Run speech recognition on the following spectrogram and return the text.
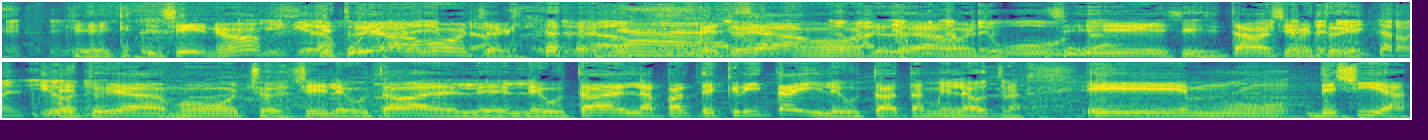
este, que, que- sí, ¿no? Que- que estudiaba adepta, mucho. estudiaba estudiaba ya- mucho, estudiaba mucho. Sí, sí, sí, estaba Siempre siempre tenía estudi- intervenciones. Estudiaba mucho, sí, le gustaba, le, le gustaba la parte escrita y le gustaba también la otra. Eh, decía.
